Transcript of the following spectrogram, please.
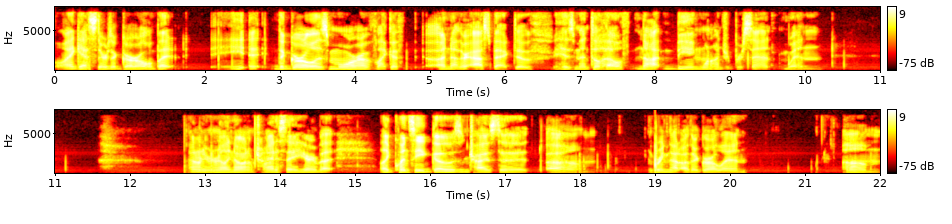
well, I guess there's a girl, but he, eh, the girl is more of like a another aspect of his mental health not being 100% when I don't even really know what I'm trying to say here, but like Quincy goes and tries to um, bring that other girl in, um,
